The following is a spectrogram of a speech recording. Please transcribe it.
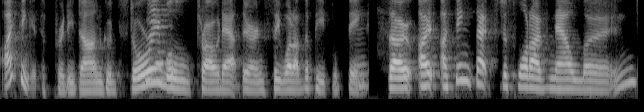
I think it's a pretty darn good story. Yeah. We'll throw it out there and see what other people think. So I, I think that's just what I've now learned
